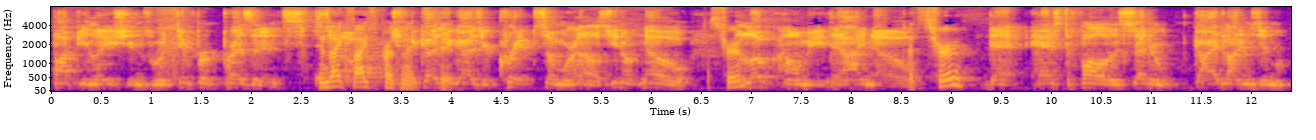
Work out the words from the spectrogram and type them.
populations with different presidents. And like vice just presidents, because too. you guys are crips somewhere else, you don't know That's the true. loke homie that I know That's true. that has to follow the set of guidelines and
